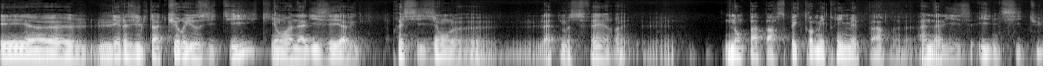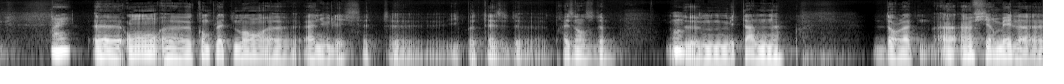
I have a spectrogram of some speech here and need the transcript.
Et euh, les résultats Curiosity, qui ont analysé avec précision l'atmosphère, euh, non pas par spectrométrie, mais par euh, analyse in situ, euh, ont complètement annulé cette hypothèse de présence de, mm. de méthane dans la, infirmer la,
